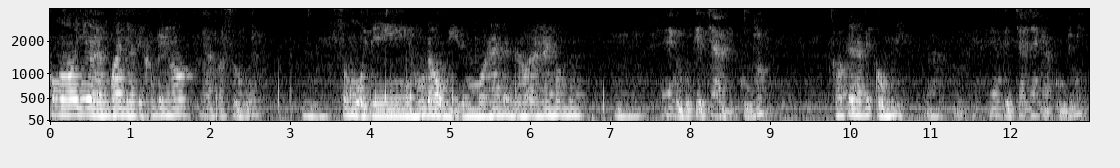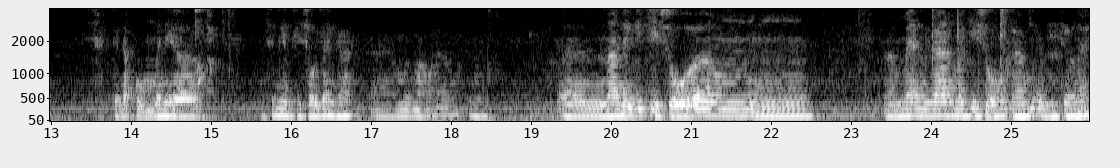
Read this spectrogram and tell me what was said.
không ho như ngày hôm qua giờ thì không thấy ho. Mà có xuống không ừ. xong rồi thì hôm đầu bị thì một hai lần hoặc hai hôm thôi. Ừ. thế anh có muốn kiểm tra cả cúm không? Có cái là cái cúm đi. Vâng ok. Thế em kiểm tra cho anh cả cúm nhé cái là cúm với lại uh, xét nghiệm chỉ số cho anh cái. À, mỡ máu nữa không? Ờ, làm đến cái chỉ số um, ờ, men gan và chỉ số khám nghiệm bình thường đấy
